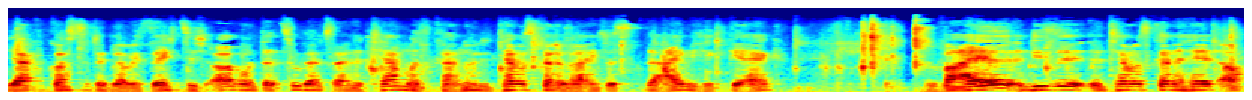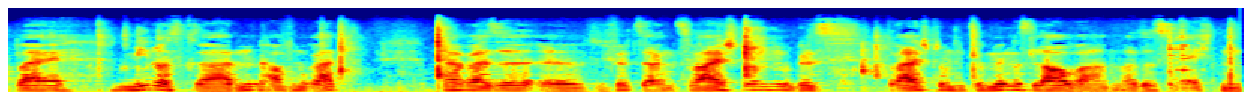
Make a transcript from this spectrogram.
Jacke kostete, glaube ich, 60 Euro und dazu gab es eine Thermoskanne. Und die Thermoskanne war eigentlich das, der eigentliche Gag, weil diese Thermoskanne hält auch bei Minusgraden auf dem Rad teilweise, äh, ich würde sagen, zwei Stunden bis drei Stunden zumindest lauwarm. Also es ist echt ein,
